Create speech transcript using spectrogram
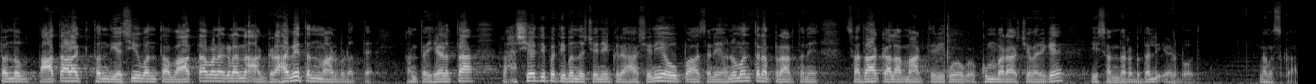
ತಂದು ಪಾತಾಳಕ್ಕೆ ತಂದು ಎಸೆಯುವಂಥ ವಾತಾವರಣಗಳನ್ನು ಆ ಗ್ರಹವೇ ತಂದು ಮಾಡಿಬಿಡುತ್ತೆ ಅಂತ ಹೇಳ್ತಾ ರಾಶ್ಯಾಧಿಪತಿ ಬಂದ ಶನಿಗ್ರಹ ಶನಿಯ ಉಪಾಸನೆ, ಹನುಮಂತನ ಪ್ರಾರ್ಥನೆ ಸದಾಕಾಲ ಮಾಡ್ತೀರಿ. ಕುಂಭರಾಶಿಯವರಿಗೆ ಈ ಸಂದರ್ಭದಲ್ಲಿ ಹೇಳ್ಬೋದು. ನಮಸ್ಕಾರ.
